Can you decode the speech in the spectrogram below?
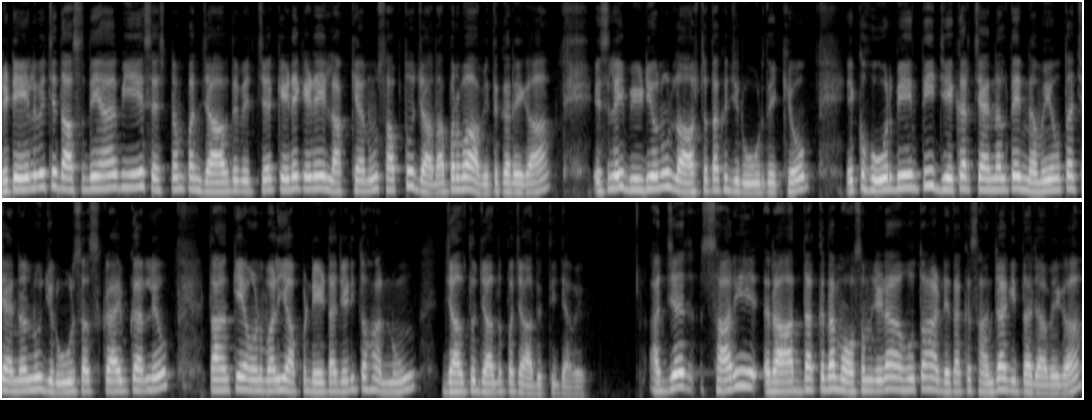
ਡਿਟੇਲ ਵਿੱਚ ਦੱਸਦੇ ਹਾਂ ਵੀ ਇਹ ਸਿਸਟਮ ਪੰਜਾਬ ਦੇ ਵਿੱਚ ਕਿਹੜੇ-ਕਿਹੜੇ ਇਲਾਕਿਆਂ ਨੂੰ ਸਭ ਤੋਂ ਜ਼ਿਆਦਾ ਪ੍ਰਭਾਵਿਤ ਕਰੇਗਾ। ਇਸ ਲਈ ਵੀਡੀਓ ਨੂੰ ਲਾਸਟ ਤੱਕ ਜ਼ਰੂਰ ਦੇਖਿਓ। ਇੱਕ ਹੋਰ ਬੇਨਤੀ, ਜੇਕਰ ਚੈਨਲ ਤੇ ਨਵੇਂ ਹੋ ਤਾਂ ਚੈਨਲ ਨੂੰ ਜ਼ਰੂਰ ਸਬਸਕ੍ਰਾਈਬ ਕਰ ਲਿਓ ਤਾਂ ਕਿ ਆਉਣ ਵਾਲੀ ਅਪਡੇਟ ਆ ਜਿਹੜੀ ਤੁਹਾਨੂੰ ਜਲਦ ਤੋਂ ਜਲਦ ਪਹੁੰਚਾ ਦਿੱਤੀ ਜਾਵੇ। ਅੱਜ ਸਾਰੀ ਰਾਤ ਤੱਕ ਦਾ ਮੌਸਮ ਜਿਹੜਾ ਉਹ ਤੁਹਾਡੇ ਤੱਕ ਸਾਂਝਾ ਕੀਤਾ ਜਾਵੇਗਾ।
